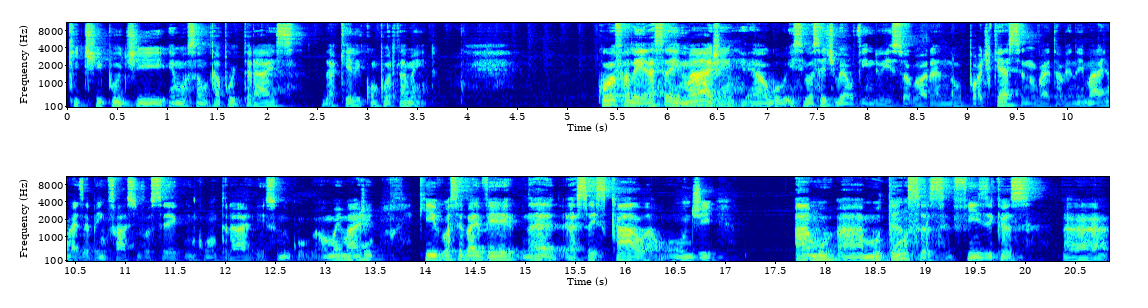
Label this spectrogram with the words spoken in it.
que tipo de emoção está por trás daquele comportamento. Como eu falei, essa imagem é algo, e se você estiver ouvindo isso agora no podcast, você não vai estar vendo a imagem, mas é bem fácil você encontrar isso no Google. É uma imagem que você vai ver né, essa escala, onde há, há mudanças físicas uh,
